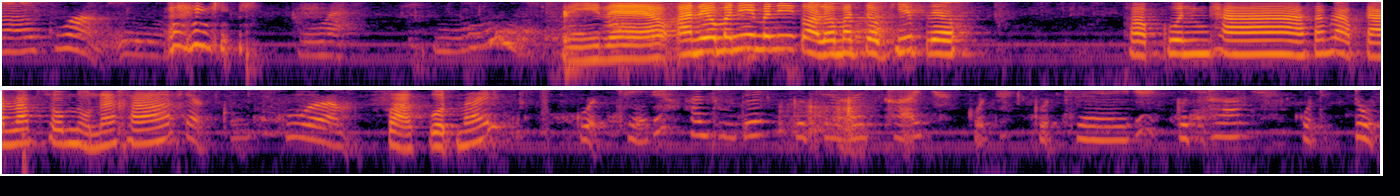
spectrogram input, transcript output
เลยความเองตัวนี้ดีแล้วอะเร็วมานี่มานี่ก่อนเร็วมาจบคลิปเร็ว ขอบคุณค่ะสำหรับการรับชมหนูนะคะดักความฝากกดไลค์ กดเทให้ทุกท่านกดแชร์คล้ายกดกดเทกดแชร์กดจุก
